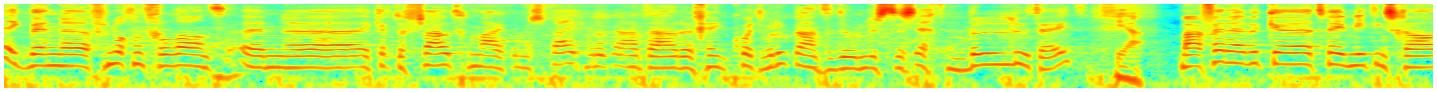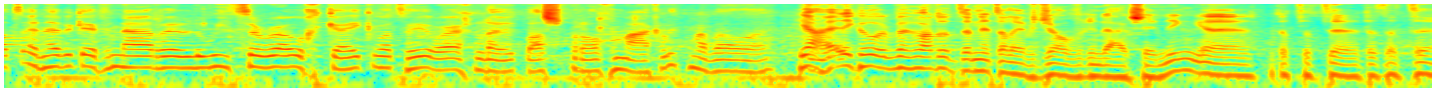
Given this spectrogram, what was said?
Ik ben eh, vanochtend geland en eh, ik heb de fout gemaakt om mijn spijkerbroek aan te houden. Geen korte broek aan te doen. Dus het is echt bloedheet. Ja. Maar verder heb ik eh, twee meetings gehad. En heb ik even naar eh, Louis Theroux gekeken. Wat heel erg leuk was. Vooral vermakelijk. Maar wel... eh, Ja, ik we hadden het er net al eventjes over in de uitzending. dat, het, dat, eh,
